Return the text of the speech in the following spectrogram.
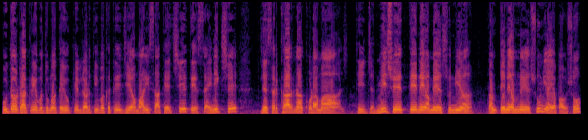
ઉદ્ધવ ઠાકરેએ વધુમાં કહ્યું કે લડતી વખતે જે અમારી સાથે છે તે સૈનિક છે, જે સરકારના ખોળામાંથી જન્મી છે તેને અમે શૂન્ય તેને અમને શું ન્યાય અપાવશો.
